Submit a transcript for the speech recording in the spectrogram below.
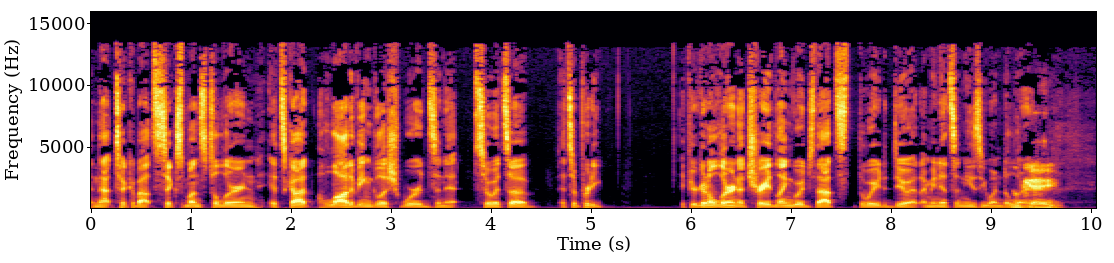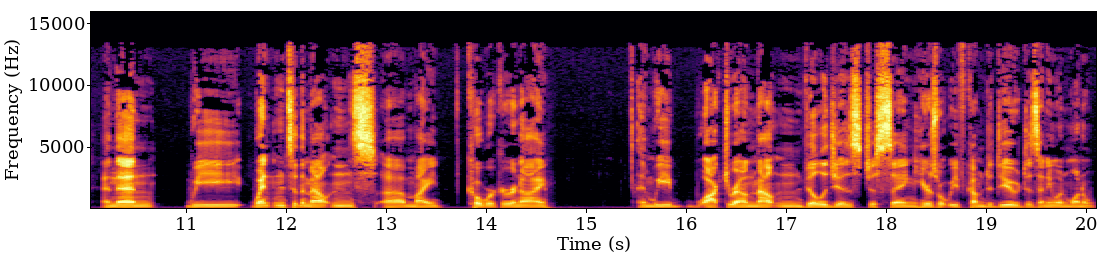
and that took about six months to learn. It's got a lot of English words in it, so it's a it's a pretty. If you're going to learn a trade language, that's the way to do it. I mean, it's an easy one to learn. Okay. And then we went into the mountains. Uh, my coworker and I, and we walked around mountain villages just saying, "Here's what we've come to do. Does anyone want to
